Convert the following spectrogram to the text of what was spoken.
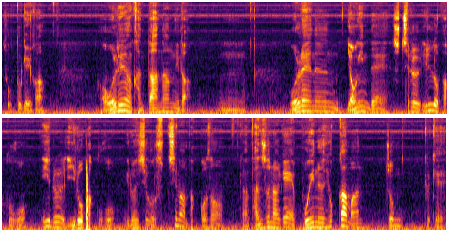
속도계가. 어, 원리는 간단합니다. 음, 원래는 0인데 수치를 1로 바꾸고 1을 2로 바꾸고 이런 식으로 수치만 바꿔서 그냥 단순하게 보이는 효과만 좀 그렇게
